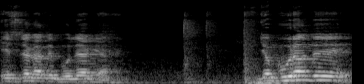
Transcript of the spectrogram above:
ਇਸ ਜਗ੍ਹਾ ਤੇ ਬੋਲਿਆ ਗਿਆ ਹੈ। ਜਬੂਰਾਂ ਦੇ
